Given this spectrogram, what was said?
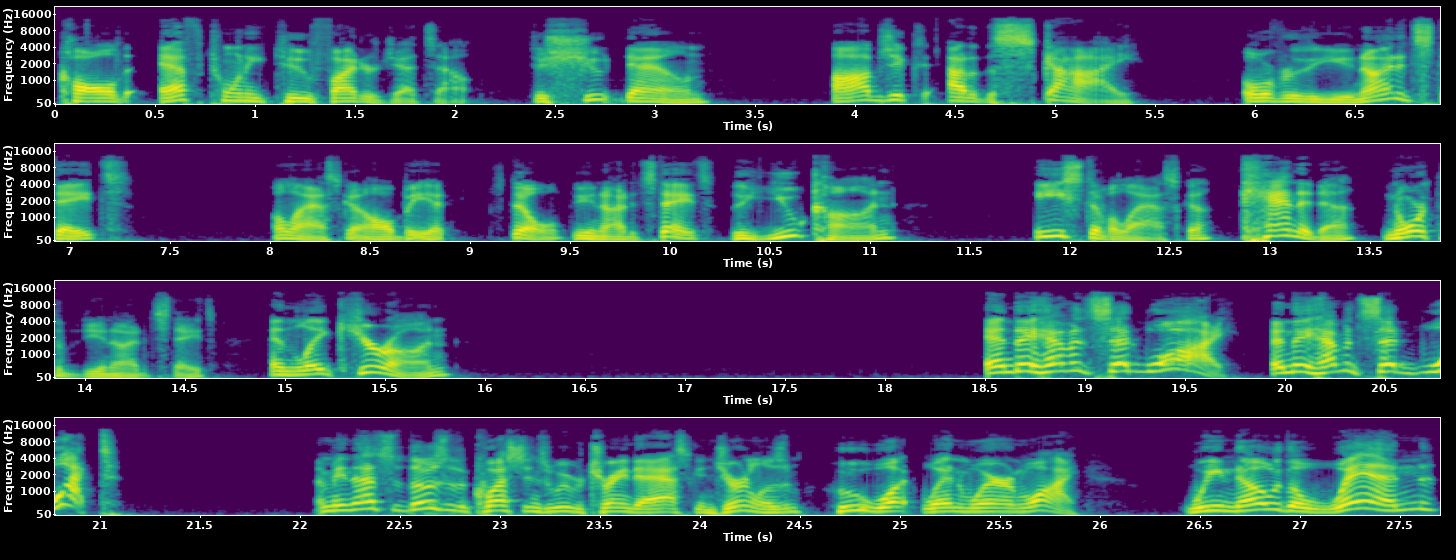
called F 22 fighter jets out to shoot down objects out of the sky over the United States, Alaska, albeit still the United States, the Yukon, east of Alaska, Canada, north of the United States, and Lake Huron. And they haven't said why. And they haven't said what. I mean, that's those are the questions we were trained to ask in journalism who, what, when, where, and why. We know the when,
